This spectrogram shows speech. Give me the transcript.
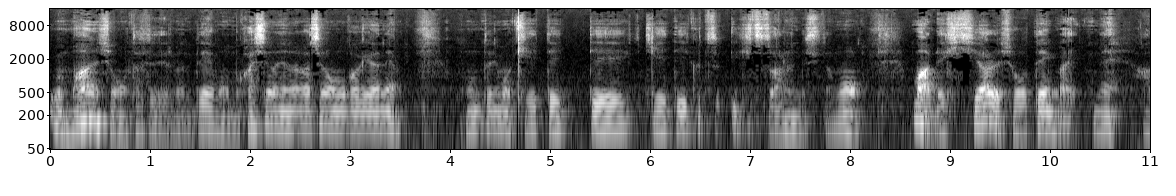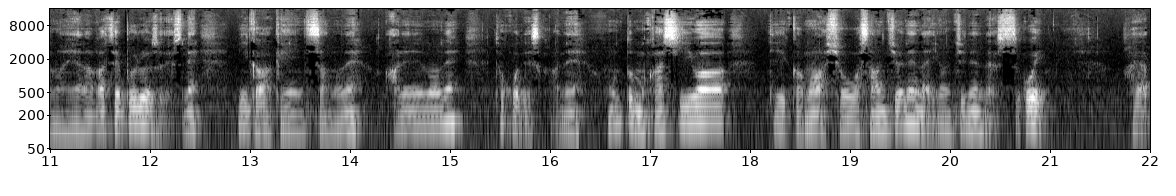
今マンションを建ててるんで、もう昔の柳ヶ瀬のおかげがね、本当にもう消えていって、消えていくつ、いきつつあるんですけども、まあ歴史ある商店街ね、あの柳ヶ瀬ブルーズですね、三河健一さんのね、あれのね、とこですからね、ほんと昔は、っていうかまあ昭和30年代、40年代すごい流行っ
